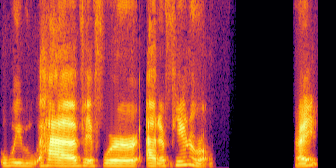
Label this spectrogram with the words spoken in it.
we have if we're at a funeral right?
